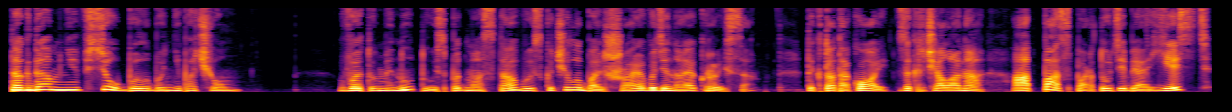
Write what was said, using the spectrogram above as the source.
Тогда мне все было бы нипочем». В эту минуту из-под моста выскочила большая водяная крыса. «Ты кто такой?» — закричала она. «А паспорт у тебя есть?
